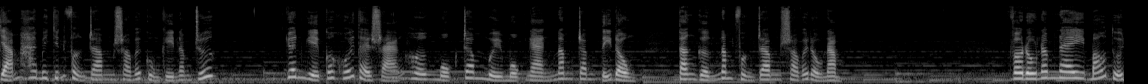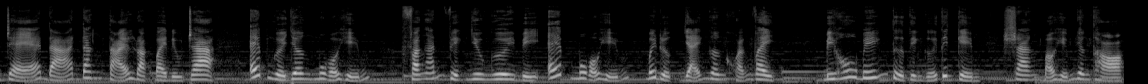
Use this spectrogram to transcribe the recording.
giảm 29% so với cùng kỳ năm trước. Doanh nghiệp có khối tài sản hơn 111.500 tỷ đồng, tăng gần 5% so với đầu năm. Vào đầu năm nay, báo Tuổi Trẻ đã đăng tải loạt bài điều tra ép người dân mua bảo hiểm, phản ánh việc nhiều người bị ép mua bảo hiểm mới được giải ngân khoản vay, bị hô biến từ tiền gửi tiết kiệm sang bảo hiểm nhân thọ.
